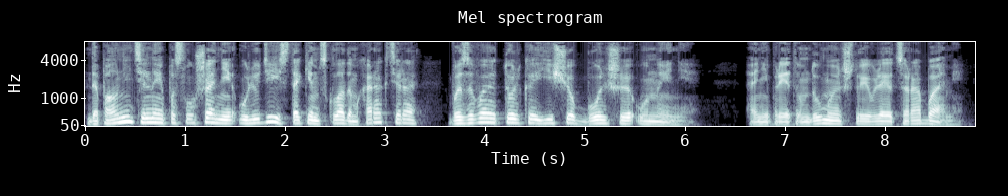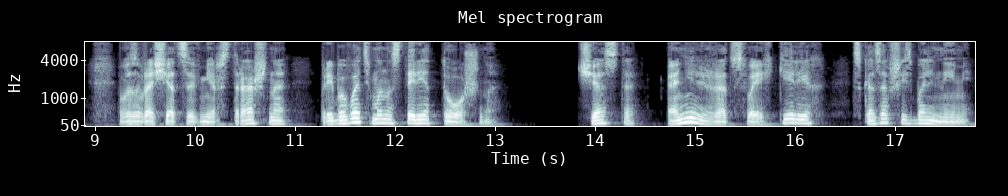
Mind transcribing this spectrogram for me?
Дополнительное послушание у людей с таким складом характера вызывает только еще большее уныние. Они при этом думают, что являются рабами. Возвращаться в мир страшно, пребывать в монастыре тошно. Часто они лежат в своих кельях, сказавшись больными,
